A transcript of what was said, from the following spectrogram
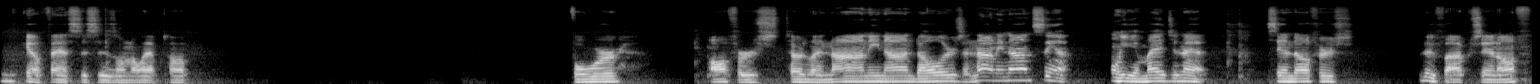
Look how fast this is on the laptop. Four offers totaling $99.99. Will you imagine that? Send offers, do 5% off.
